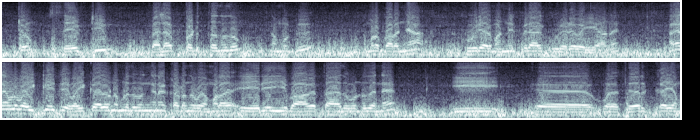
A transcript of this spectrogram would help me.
ഏറ്റവും സേഫ്റ്റിയും ബലപ്പെടുത്തുന്നതും നമുക്ക് നമ്മൾ പറഞ്ഞ കൂരിയാട് മണ്ണിപ്പിലാൽ കൂരിയാട് വഴിയാണ്. അങ്ങനെ നമ്മൾ ബൈക്കായിട്ട് ബൈക്കായതുകൊണ്ട് നമ്മളിത് ഇങ്ങനെ കടന്നു പോയി. നമ്മുടെ ഏരിയ ഈ ഭാഗത്തായതുകൊണ്ട് തന്നെ ഈ തീർക്കയം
